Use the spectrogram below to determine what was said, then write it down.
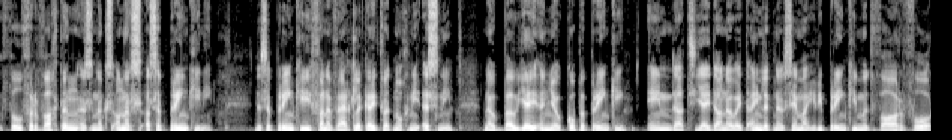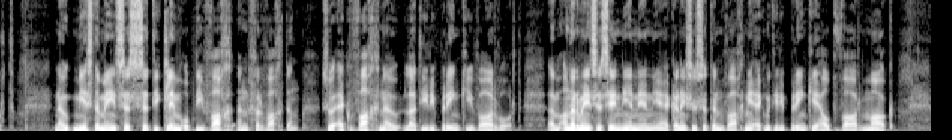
Vol verwagting is niks anders as 'n prentjie nie. Dis 'n prentjie van 'n werklikheid wat nog nie is nie. Nou bou jy in jou kop 'n prentjie en dat jy dan nou uiteindelik nou sê maar hierdie prentjie moet waar word. Nou meeste mense sit die klem op die wag in verwagting. So ek wag nou laat hierdie prentjie waar word. Um ander mense sê nee nee nee, ek kan nie so sit en wag nie, ek moet hierdie prentjie help waar maak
